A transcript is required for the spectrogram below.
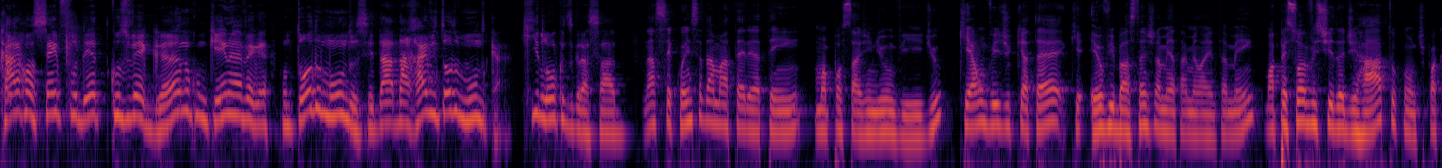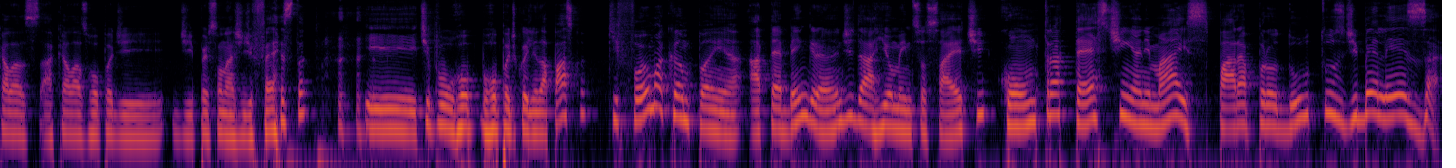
O cara consegue fuder com os veganos, com quem não é vegano, com todo mundo. Se dá, dá raiva em todo mundo, cara. Que louco desgraçado. Na sequência da matéria tem uma postagem de um vídeo, que é um vídeo que até que eu vi bastante na minha timeline também. Uma pessoa vestida de rato, com tipo aquelas, aquelas roupas de, de personagem de festa, e tipo rou- roupa de coelhinho da Páscoa, que foi uma campanha até bem grande da Human Society contra teste em animais para produtos de beleza.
